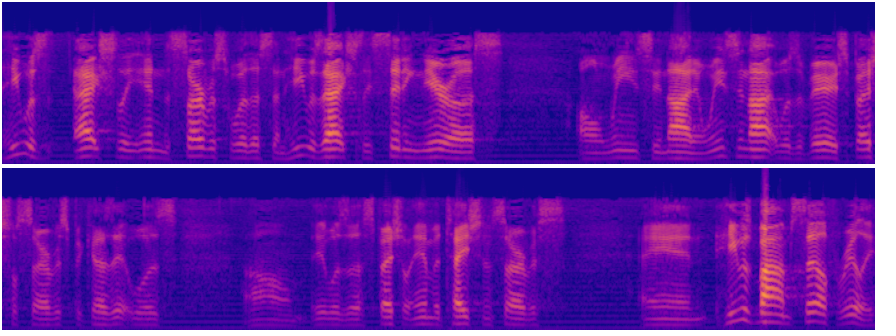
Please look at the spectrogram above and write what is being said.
he was actually in the service with us, and he was actually sitting near us on Wednesday night. And Wednesday night was a very special service because it was, um, it was a special invitation service. And he was by himself, really.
